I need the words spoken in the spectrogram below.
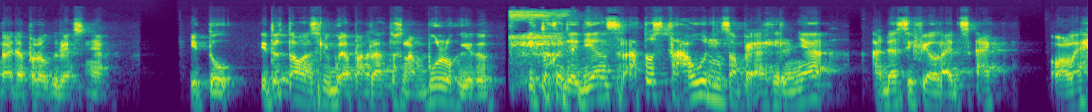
nggak ada progresnya itu itu tahun 1860 gitu itu kejadian 100 tahun sampai akhirnya ada Civil Rights Act oleh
